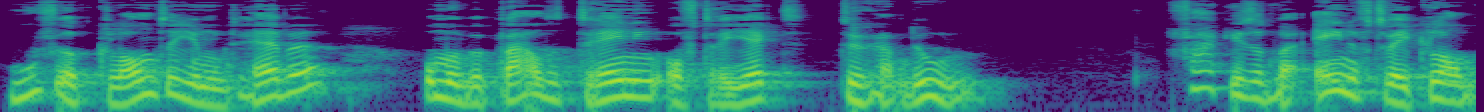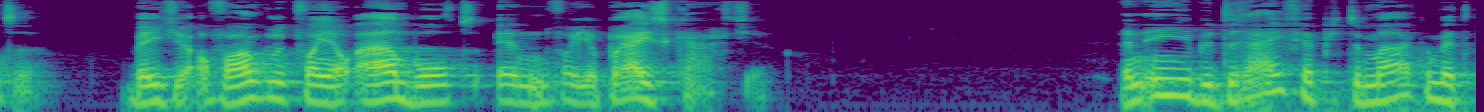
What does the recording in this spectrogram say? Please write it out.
hoeveel klanten je moet hebben om een bepaalde training of traject te gaan doen. Vaak is het maar één of twee klanten, beetje afhankelijk van jouw aanbod en van je prijskaartje. En in je bedrijf heb je te maken met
